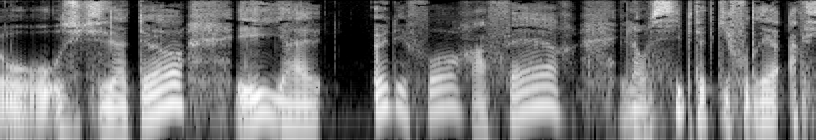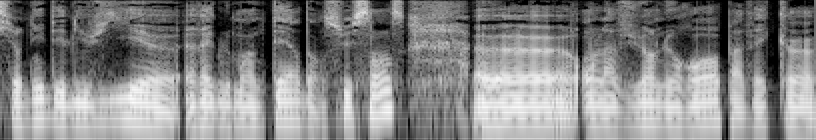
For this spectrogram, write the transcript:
aux, aux utilisateurs et il y a un effort à faire. Et là aussi, peut-être qu'il faudrait actionner des leviers euh, réglementaires dans ce sens. Euh, on l'a vu en Europe avec euh,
